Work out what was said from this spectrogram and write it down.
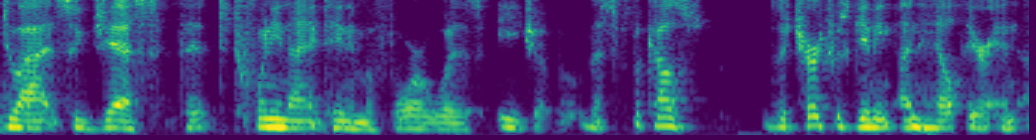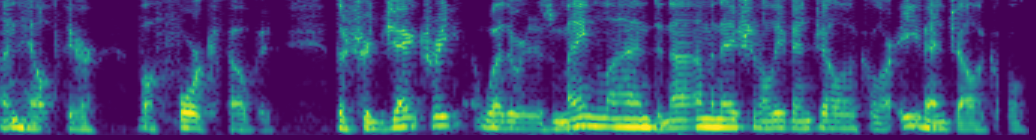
do I suggest that 2019 and before was Egypt? That's because the church was getting unhealthier and unhealthier before COVID. The trajectory, whether it is mainline, denominational, evangelical, or evangelical,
